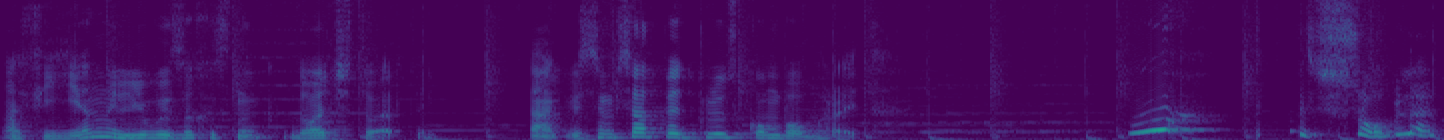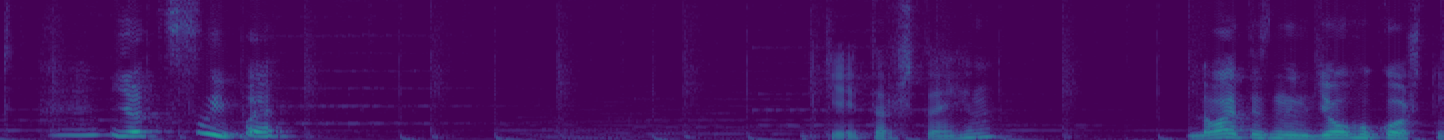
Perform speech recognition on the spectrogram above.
Офігенний лівий захисник. 24-й. Так, 85 плюс комбо апгрейд. Що, блядь? Як сипе. Окей, Терштеген. Давайте з ним Діого кошту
